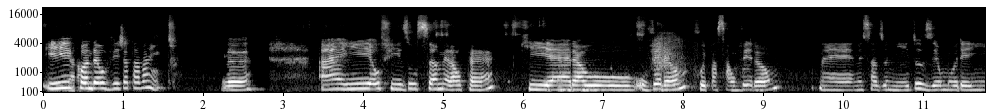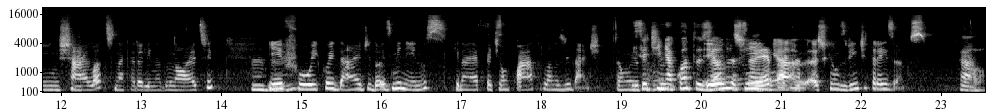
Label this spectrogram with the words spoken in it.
e Legal. quando eu vi já estava indo. É. Aí eu fiz o Summer Au Pair, que era o, o verão, fui passar o verão né, nos Estados Unidos. Eu morei em Charlotte, na Carolina do Norte, uhum. e fui cuidar de dois meninos, que na época tinham quatro anos de idade. Então, você tinha quantos eu anos tinha, época? Acho que uns 23 anos. Tá.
